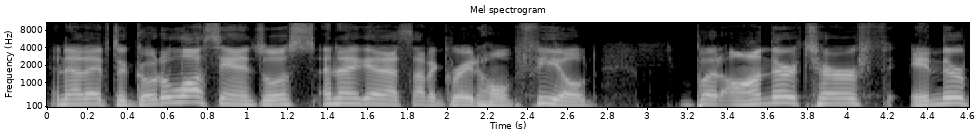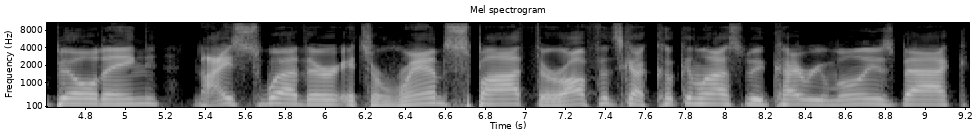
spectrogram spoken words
and now they have to go to Los Angeles, and again, that's not a great home field. But on their turf, in their building, nice weather. It's a Ram spot. Their offense got cooking last week. Kyren Williams back,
